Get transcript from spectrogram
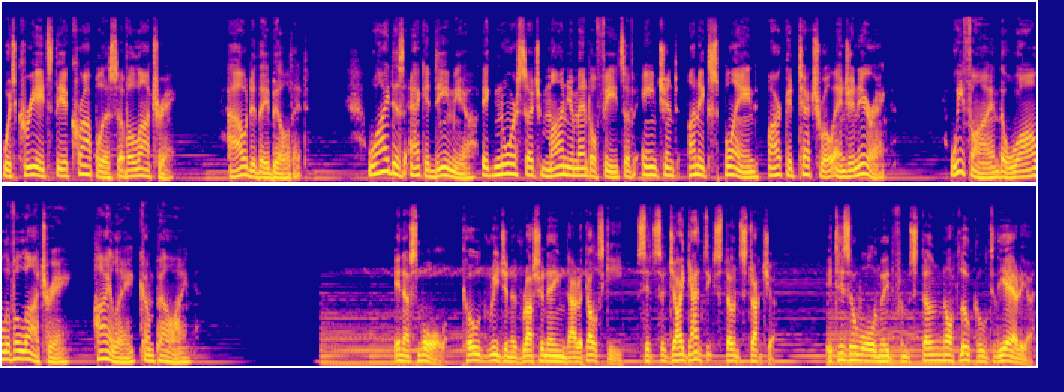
which creates the Acropolis of Alatri? How did they build it? Why does academia ignore such monumental feats of ancient, unexplained architectural engineering? We find the Wall of Alatri highly compelling. In a small, cold region of Russia named Arakulski, sits a gigantic stone structure. It is a wall made from stone not local to the area.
